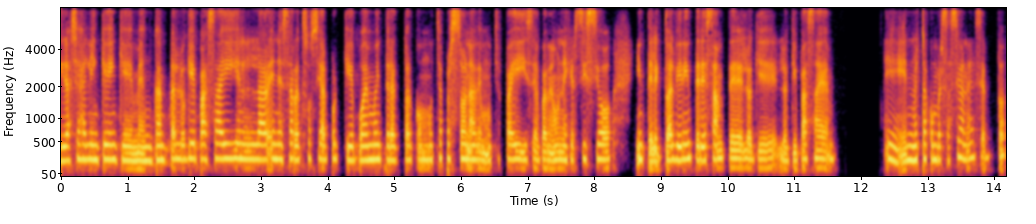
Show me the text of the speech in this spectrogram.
gracias a LinkedIn, que me encanta lo que pasa ahí en, la, en esa red social porque podemos interactuar con muchas personas de muchos países. Para mí es un ejercicio intelectual bien interesante lo que, lo que pasa eh, en nuestras conversaciones, ¿cierto?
